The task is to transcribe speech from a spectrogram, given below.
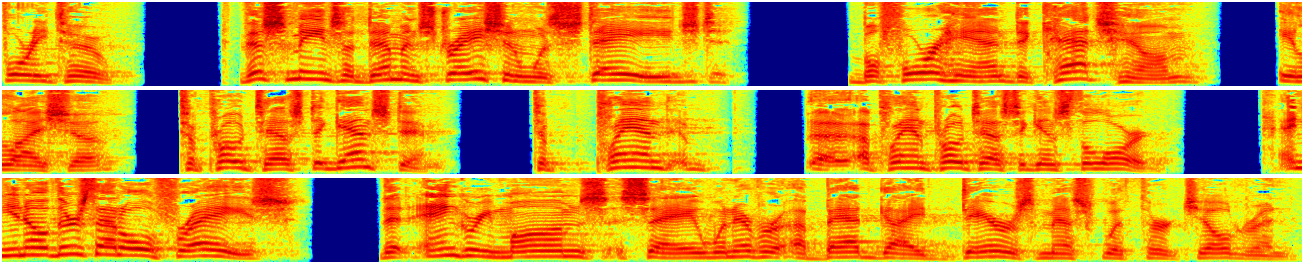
42. This means a demonstration was staged beforehand to catch him, Elisha, to protest against him to plan uh, a planned protest against the Lord. And you know, there's that old phrase that angry moms say whenever a bad guy dares mess with their children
